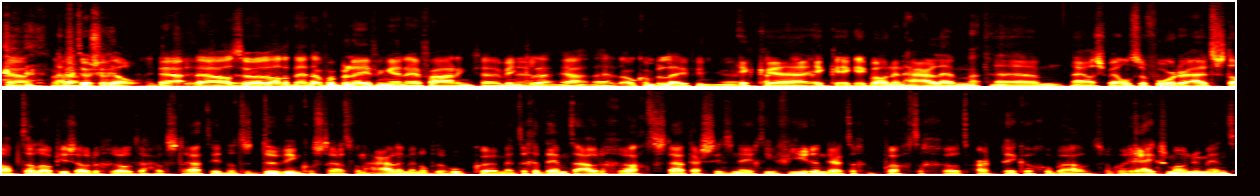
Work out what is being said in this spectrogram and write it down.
ja. Nou, intussen wel. Intussen, ja, ja, we hadden het net over beleving en ervaring winkelen. Ja, ook een beleving. Uh, ik, uh, ik, ik, ik, woon in Haarlem. Um, nou ja, als je bij onze voordeur uitstapt, dan loop je zo de Grote Houtstraat in. Dat is de winkelstraat van Haarlem. En op de hoek uh, met de gedempte oude gracht staat daar sinds 1934 een prachtig groot Art Deco gebouw. Dat is ook een rijksmonument.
